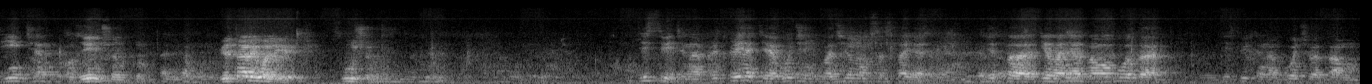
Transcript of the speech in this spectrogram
Зинченко. Зинченко. Виталий Валерьевич, слушаем. Действительно, предприятие в очень плачевном состоянии. Это дело не одного года. Действительно, почва там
